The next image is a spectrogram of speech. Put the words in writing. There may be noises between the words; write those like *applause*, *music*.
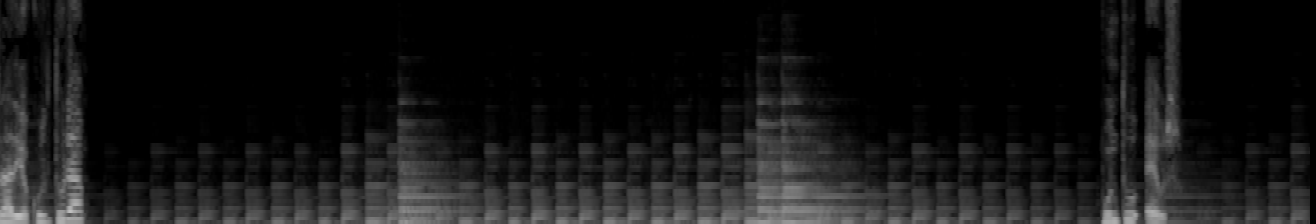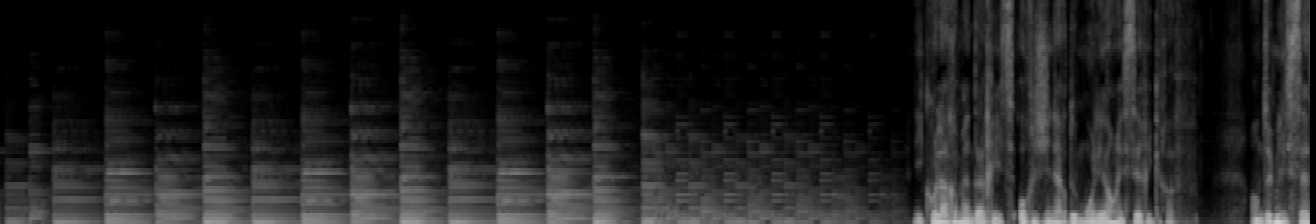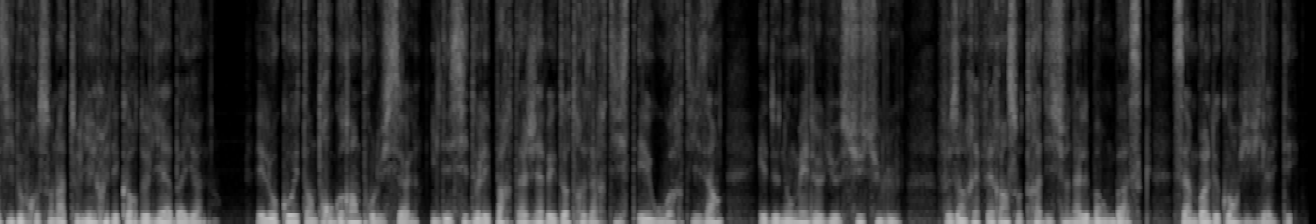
radiocultura puntu eus. Nicolas Armendaris, originaire de Montléon et sérigraphe. En 2016, il ouvre son atelier rue des Cordeliers à Bayonne. Les locaux étant trop grands pour lui seul, il décide de les partager avec d'autres artistes et ou artisans et de nommer le lieu Susulu, faisant référence au traditionnel banc basque, symbole de convivialité.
